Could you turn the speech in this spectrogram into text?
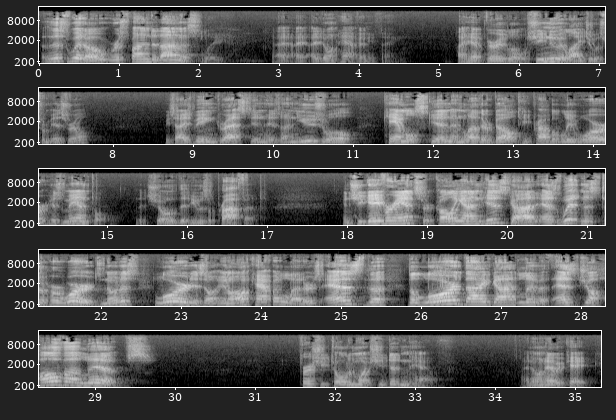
This widow responded honestly I, I, I don't have anything. I have very little. She knew Elijah was from Israel. Besides being dressed in his unusual camel skin and leather belt, he probably wore his mantle that showed that he was a prophet. And she gave her answer, calling on his God as witness to her words. Notice, Lord is in all capital letters, as the, the Lord thy God liveth, as Jehovah lives. First, she told him what she didn't have. I don't have a cake.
